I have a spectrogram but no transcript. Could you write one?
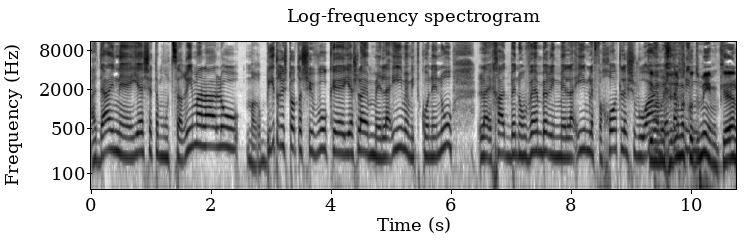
עדיין אה, יש את המוצרים הללו. מרבית רשתות השיווק אה, יש להם מלאים, הם התכוננו ל-1 בנובמבר עם מלאים לפחות לשבועיים. עם המחירים הקודמים, עם... כן?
